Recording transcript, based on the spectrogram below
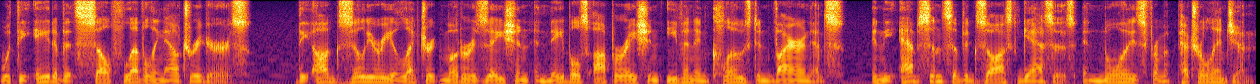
with the aid of its self-leveling outriggers. The auxiliary electric motorization enables operation even in closed environments in the absence of exhaust gases and noise from a petrol engine.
